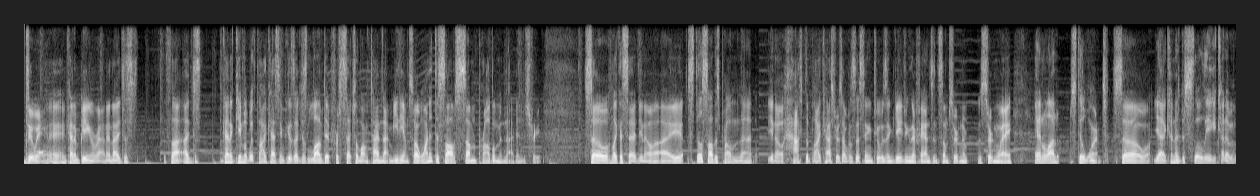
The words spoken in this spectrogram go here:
doing and kind of being around? And I just thought, I just kind of came up with podcasting because I just loved it for such a long time, that medium. So I wanted to solve some problem in that industry. So, like I said, you know, I still saw this problem that, you know, half the podcasters I was listening to was engaging their fans in some certain certain way and a lot still weren't. So yeah, it kind of just slowly kind of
